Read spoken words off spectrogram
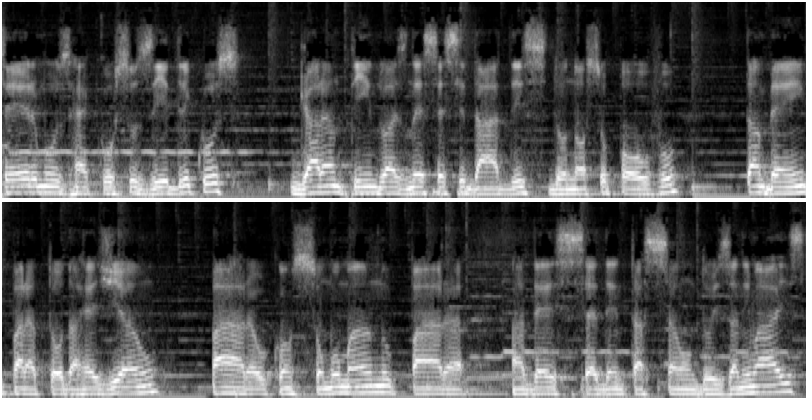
termos recursos hídricos garantindo as necessidades do nosso povo, também para toda a região, para o consumo humano, para a dessedentação dos animais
